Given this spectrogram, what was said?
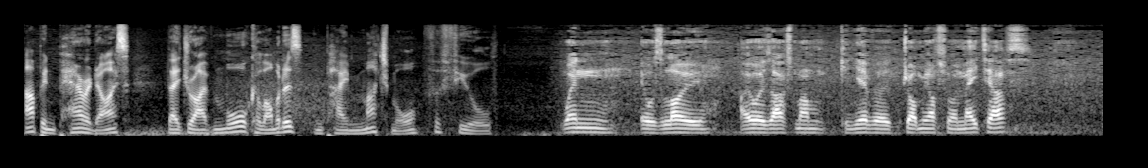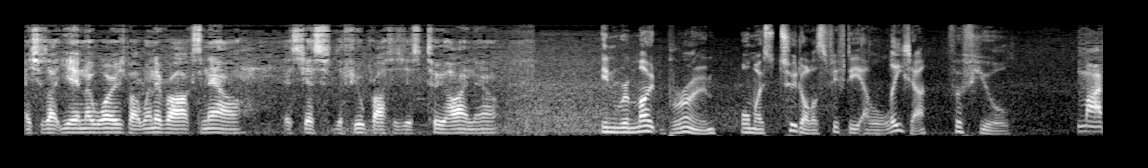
up in paradise, they drive more kilometres and pay much more for fuel. When it was low, I always asked Mum, "Can you ever drop me off to my mate's house?" And she was like, "Yeah, no worries." But whenever I ask now, it's just the fuel price is just too high now. In remote Broome, almost $2.50 a litre for fuel. My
